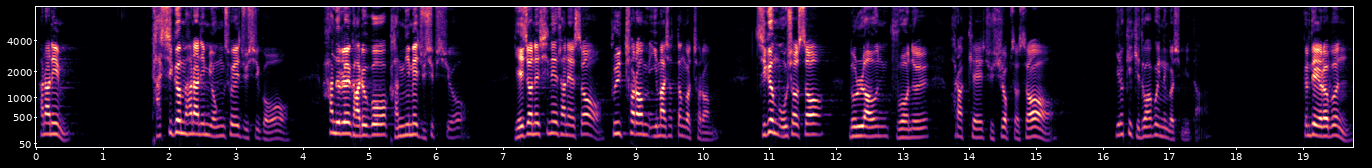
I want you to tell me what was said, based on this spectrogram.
하나님 다시금 하나님 용서해 주시고 하늘을 가르고 강림해 주십시오. 예전에 신의 산에서 불처럼 임하셨던 것처럼 지금 오셔서 놀라운 구원을 허락해 주시옵소서 이렇게 기도하고 있는 것입니다. 그런데 여러분,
